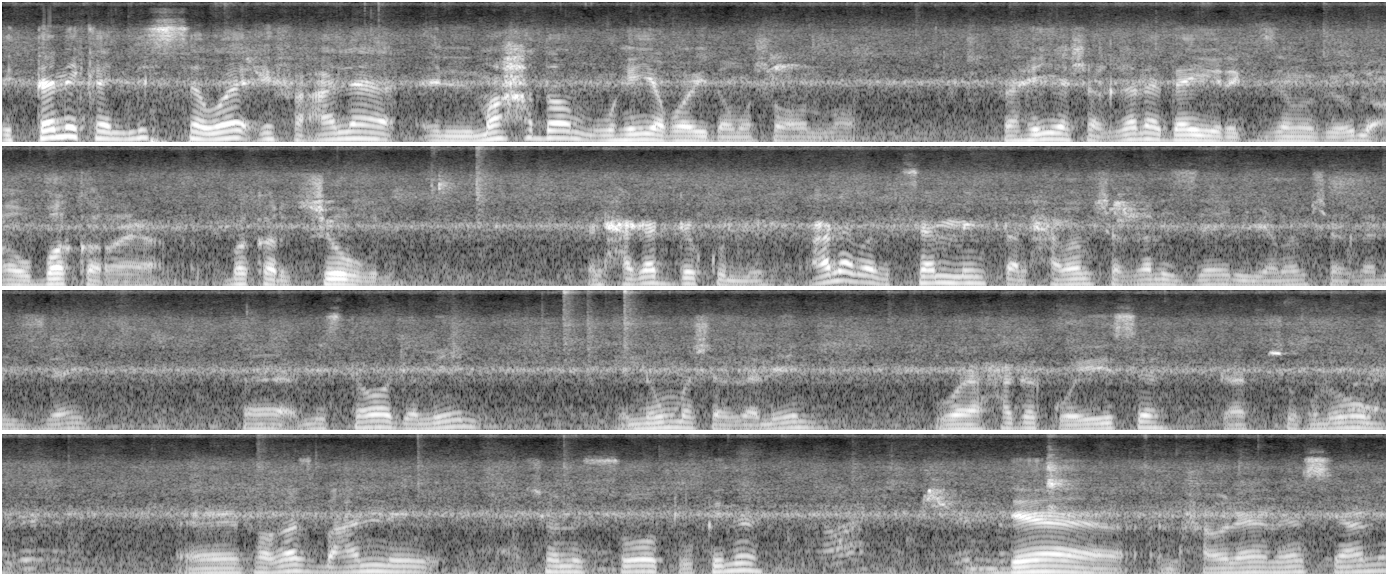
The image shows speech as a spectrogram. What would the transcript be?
التاني كان لسه واقف على المحضن وهي بيضة ما شاء الله. فهي شغالة دايركت زي ما بيقولوا أو بكرة يعني بكرة شغل. الحاجات دي كلها. على ما بتسمي أنت الحمام شغال إزاي اليمام شغال إزاي. فمستوى جميل. ان هم شغالين وحاجة كويسة كانت شغلهم. آه، فغصب عني عشان الصوت وكده ده حواليها ناس يعني.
